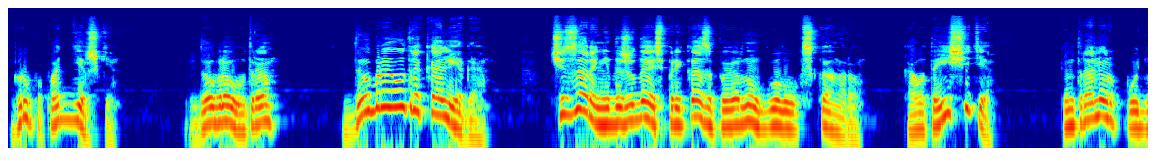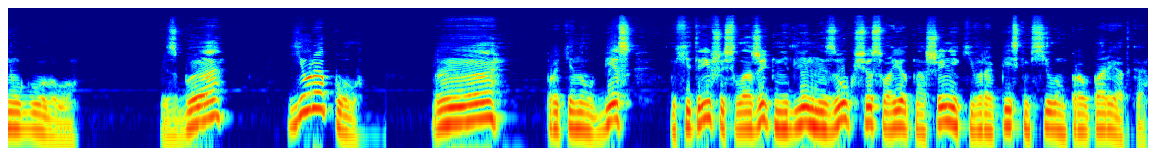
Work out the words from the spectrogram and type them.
Группа поддержки. Доброе утро. Доброе утро, коллега. Чезаро, не дожидаясь приказа, повернул голову к сканеру. Кого-то ищете? Контролер поднял голову. СБА? Европол. А, -а, -а протянул бес, ухитрившись вложить в недлинный звук все свое отношение к европейским силам правопорядка.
